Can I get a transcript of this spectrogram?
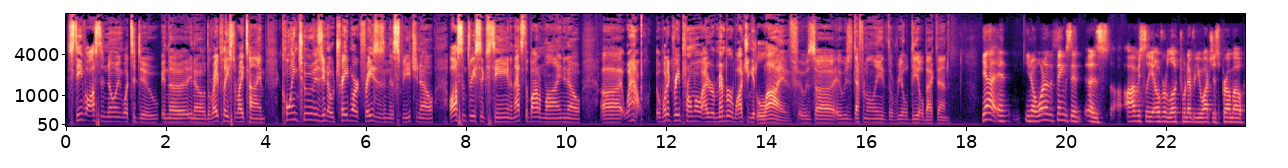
Steve Austin knowing what to do in the, you know, the right place, the right time. Coined two of his, you know, trademark phrases in this speech. You know, Austin three sixteen, and that's the bottom line. You know, uh, wow. What a great promo! I remember watching it live. It was, uh, it was definitely the real deal back then. Yeah, and you know, one of the things that is obviously overlooked whenever you watch this promo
